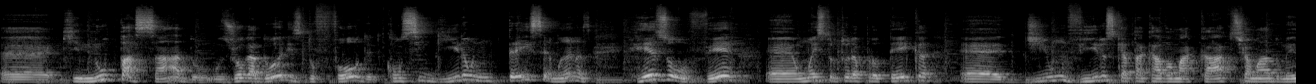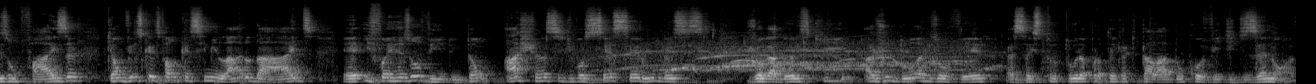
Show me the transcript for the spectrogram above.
é, que no passado os jogadores do Folded conseguiram em três semanas resolver é, uma estrutura proteica é, de um vírus que atacava macacos chamado Mason Pfizer, que é um vírus que eles falam que é similar ao da AIDS é, e foi resolvido. Então há chances de você ser um desses jogadores que ajudou a resolver essa estrutura proteica que está lá do Covid-19.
